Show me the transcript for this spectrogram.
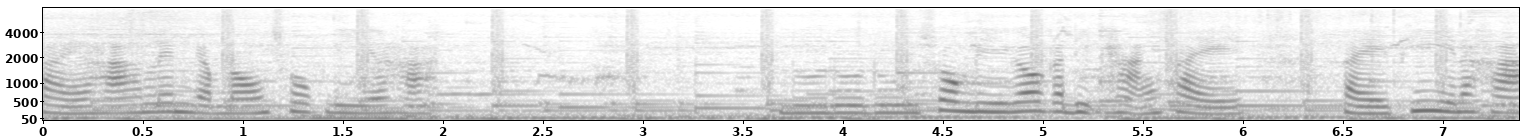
สัยนะคะ เล่นกับน้องโชคดีนะคะ ดูดูดูโชคดีก็กระดิกหางใส่ใส่พี่นะคะ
